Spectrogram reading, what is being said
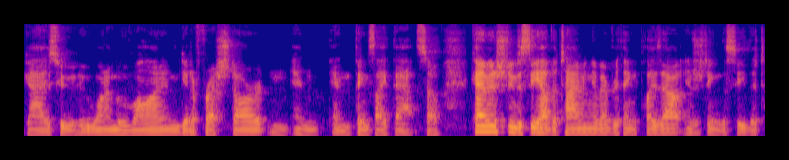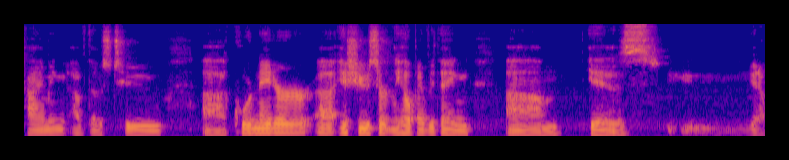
guys who, who want to move on and get a fresh start and, and and things like that. So kind of interesting to see how the timing of everything plays out. Interesting to see the timing of those two uh, coordinator uh, issue. Certainly hope everything um, is you know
